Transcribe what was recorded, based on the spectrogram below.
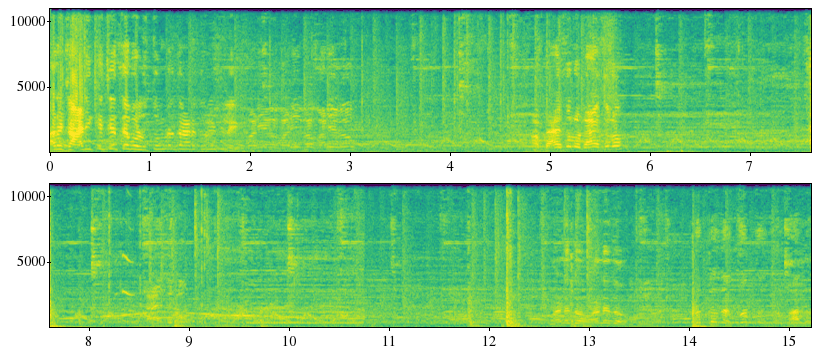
আরে গাড়িকে যেতে বলো তোমরা দাঁড় করেছিলে আর ডায় তোলো ডায় তোলো ডায় তোলো মানে তো মানে তো কত তো কত তো ভালো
